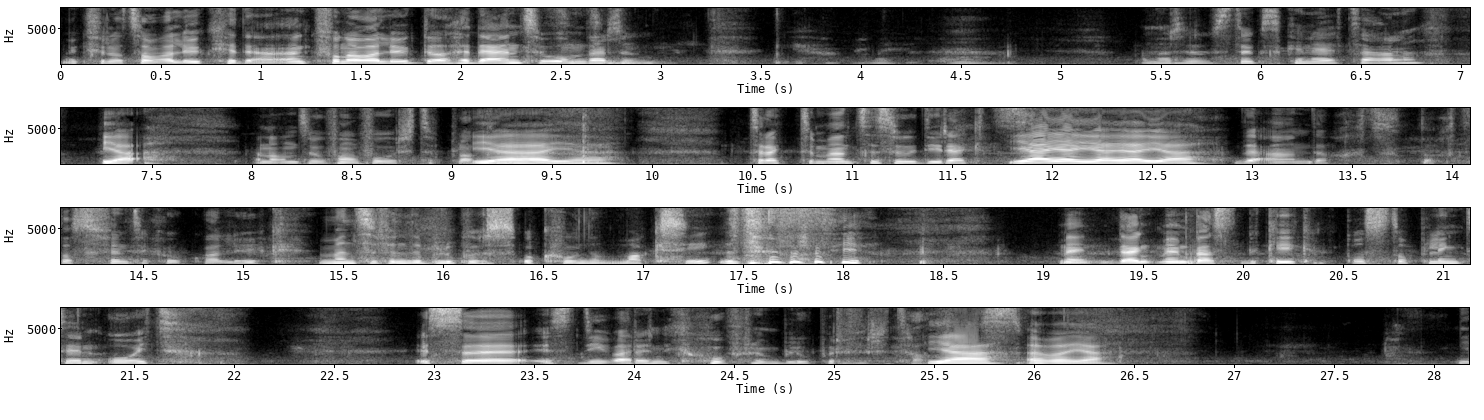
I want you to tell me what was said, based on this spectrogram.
Ik vind dat dan wel leuk gedaan. En ik vond dat wel leuk dat gedaan zo, om daar zo... Ja, om daar zo een stukje uit te halen. Ja, En dan zo van voor te plakken. ja, ja. Trekt de mensen zo direct Ja, ja, ja, ja, ja. de aandacht. Dat, dat vind ik ook wel leuk. Mensen vinden bloopers ook gewoon de max, hè? Mijn, ik denk mijn best bekeken post op LinkedIn ooit is, eh, is die waarin ik over een blooper vertel. ja, eh, wel ja.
